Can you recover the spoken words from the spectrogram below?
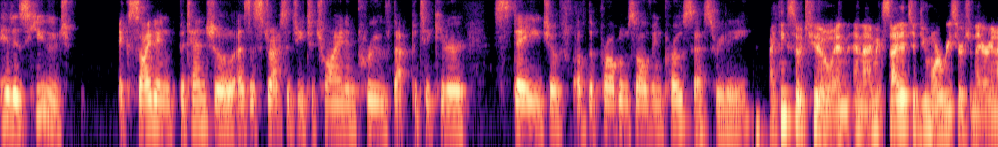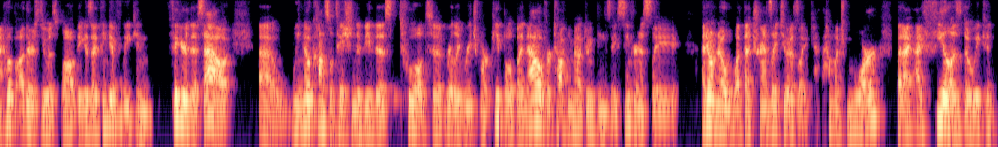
it is huge, exciting potential as a strategy to try and improve that particular stage of of the problem solving process really i think so too and and i'm excited to do more research in that area and i hope others do as well because i think if we mm-hmm. can figure this out uh, we know consultation to be this tool to really reach more people but now if we're talking about doing things asynchronously i don't know what that translates to as like how much more but i, I feel as though we could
